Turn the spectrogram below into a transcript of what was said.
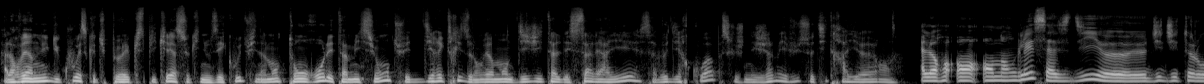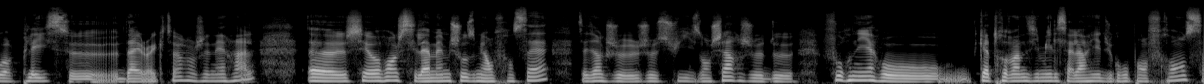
Alors Véronique, du coup, est-ce que tu peux expliquer à ceux qui nous écoutent finalement ton rôle et ta mission? Tu es directrice de l'environnement digital des salariés. Ça veut dire quoi? Parce que je n'ai jamais vu ce titre ailleurs. Alors en, anglais, ça se dit euh, Digital Workplace euh, Director en général. Euh, chez Orange, c'est la même chose, mais en français. C'est-à-dire que je, je, suis en charge de fournir aux 90 000 salariés du groupe en France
